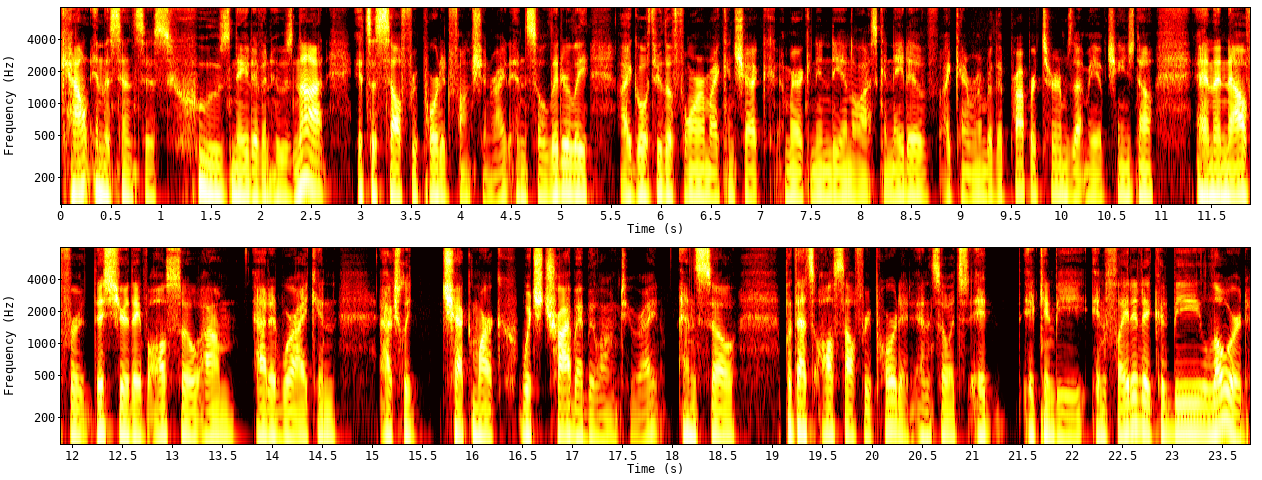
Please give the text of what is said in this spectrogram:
count in the census who's native and who's not. It's a self-reported function, right? And so literally, I go through the form. I can check American Indian, Alaska Native. I can't remember the proper terms that may have changed now. And then now for this year, they've also um, added where I can actually check mark which tribe I belong to, right? And so, but that's all self-reported, and so it's it it can be inflated, it could be lowered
